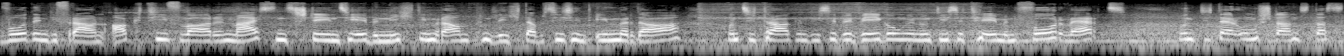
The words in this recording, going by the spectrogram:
wo denn die Frauen aktiv waren. Meistens stehen sie eben nicht im Rampenlicht, aber sie sind immer da und sie tragen diese Bewegungen und diese Themen vorwärts. Und der Umstand, dass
